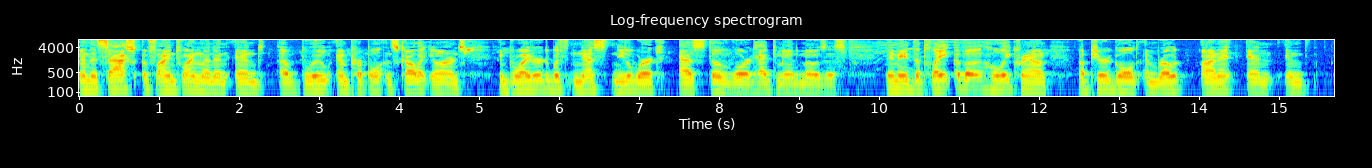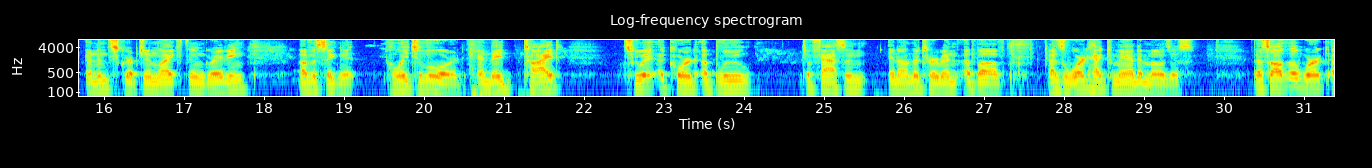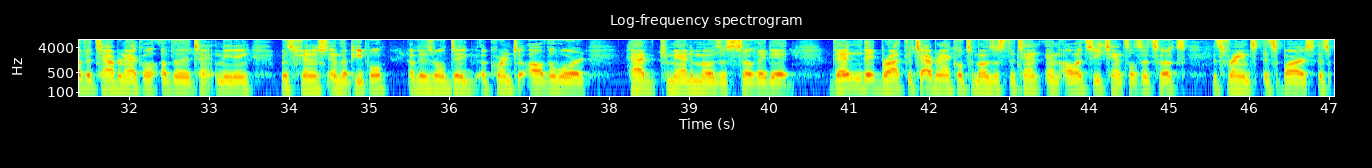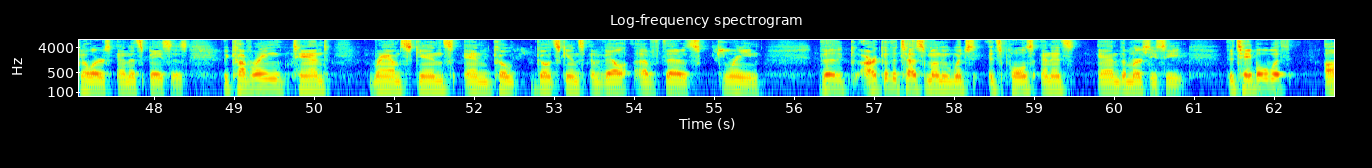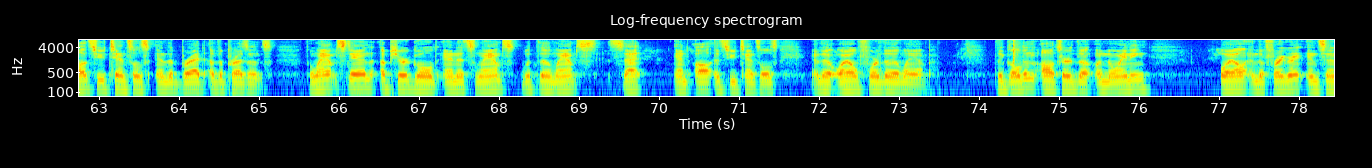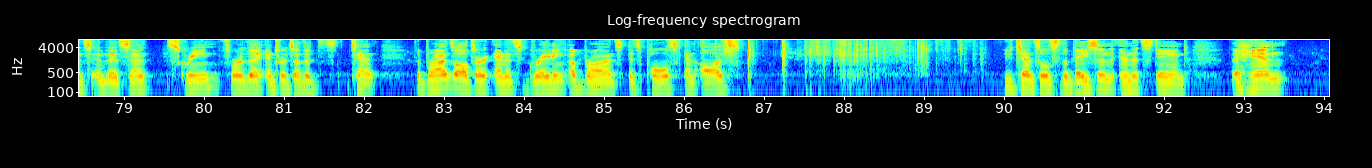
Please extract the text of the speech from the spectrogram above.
and the sash of fine twine linen, and of blue and purple and scarlet yarns, embroidered with nest needlework, as the Lord had commanded Moses. They made the plate of the holy crown of pure gold, and wrote on it an, an inscription like the engraving of a signet holy to the Lord. And they tied to it a cord of blue to fasten it on the turban above, as the Lord had commanded Moses. Thus all the work of the tabernacle of the tent meeting was finished, and the people of Israel did according to all the Lord had commanded Moses, so they did. Then they brought the tabernacle to Moses, the tent, and all its utensils, its hooks, its frames, its bars, its pillars, and its bases the covering, tanned ram skins and goat, goat skins and veil of the screen, the ark of the testimony, which its poles and its and the mercy seat, the table with all its utensils and the bread of the presence, the lampstand of pure gold and its lamps with the lamps set and all its utensils, and the oil for the lamp, the golden altar, the anointing oil and the fragrant incense and the scent screen for the entrance of the tent, the bronze altar and its grating of bronze, its poles and all its utensils, the basin and its stand, the hand,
